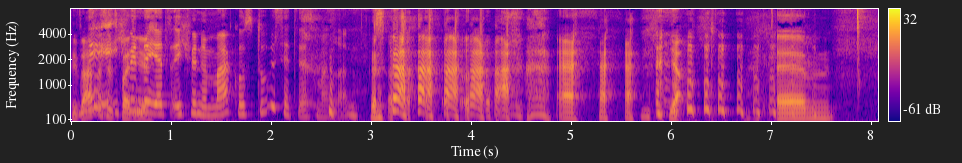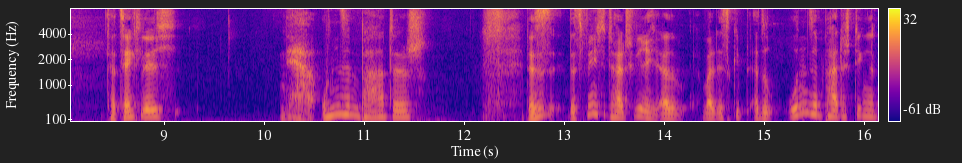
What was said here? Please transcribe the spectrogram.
wie war nee, das jetzt ich bei finde dir? jetzt, ich finde, Markus, du bist jetzt erstmal dran. ja. ähm, tatsächlich, ja, unsympathisch. Das ist, das finde ich total schwierig, also, weil es gibt also unsympathische Dinge.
